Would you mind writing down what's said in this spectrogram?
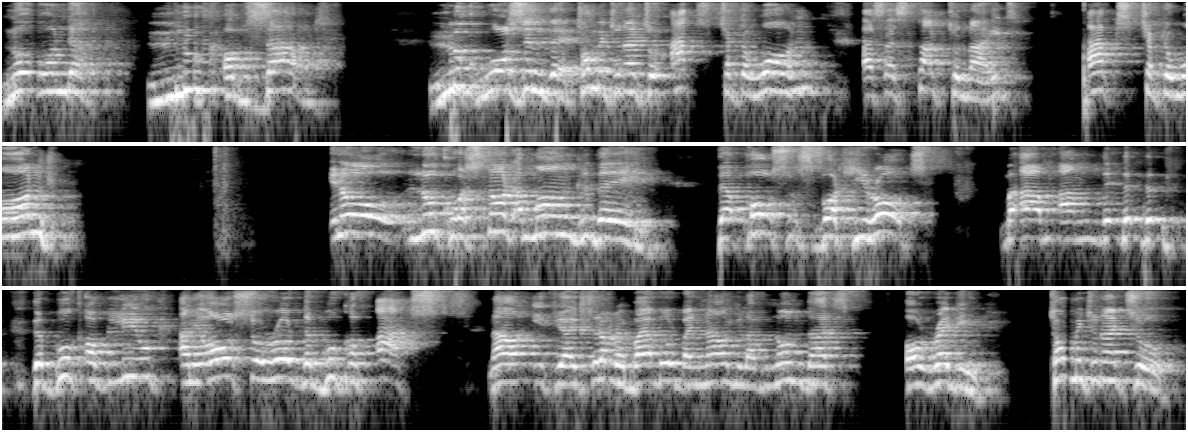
No wonder Luke observed. Luke wasn't there. Turn me tonight to Acts chapter 1 as I start tonight. Acts chapter 1. You know, Luke was not among the, the apostles, but he wrote um, um, the, the, the, book of Luke and he also wrote the book of Acts. Now, if you are a of the Bible by now, you'll have known that already. Turn me tonight to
